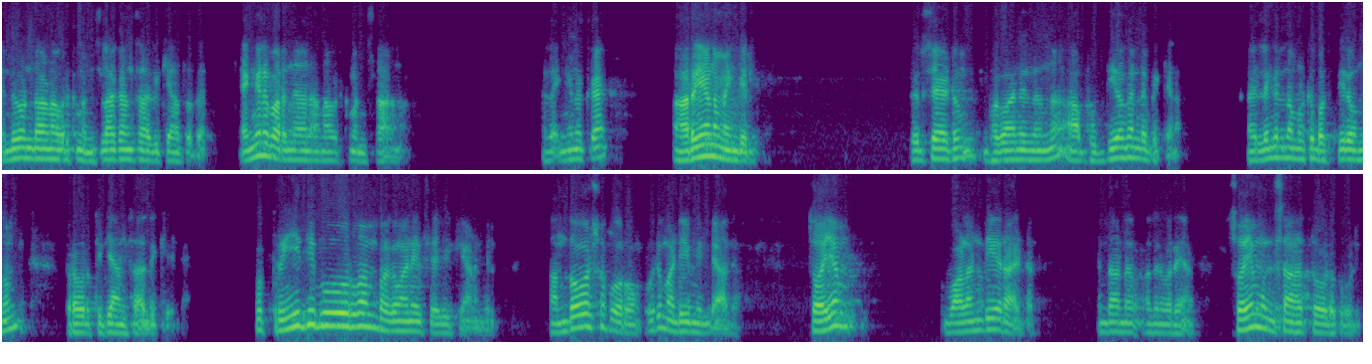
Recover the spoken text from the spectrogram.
എന്തുകൊണ്ടാണ് അവർക്ക് മനസ്സിലാക്കാൻ സാധിക്കാത്തത്? എങ്ങനെ പറഞ്ഞാലാണ് അവർക്ക് മനസ്സിലാകുന്നത്? അല്ല ഇങ്ങനൊക്കെ അറിയണമെങ്കിൽ തീർച്ചയായിട്ടും ഭഗവാനിൽ നിന്ന് ആ ബുദ്ധിയോഗം ലഭിക്കണം. അല്ലെങ്കിൽ നമുക്ക് ഭക്തിയിലൊന്നും പ്രവർത്തിക്കാൻ സാധിക്കില്ല. അപ്പൊ പ്രീതിപൂർവം ഭഗവാനെ സേവിക്കുകയാണെങ്കിൽ സന്തോഷപൂർവം ഒരു മടിയുമില്ലാതെ സ്വയം വളണ്ടിയർ ആയിട്ട് എന്താണ് അതിന് പറയാ? സ്വയം ഉത്സാഹത്തോടു കൂടി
